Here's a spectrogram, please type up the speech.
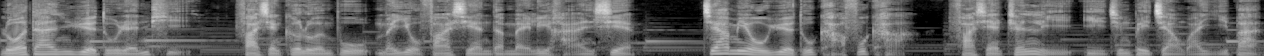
罗丹阅读人体，发现哥伦布没有发现的美丽海岸线。加缪阅读卡夫卡，发现真理已经被讲完一半。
